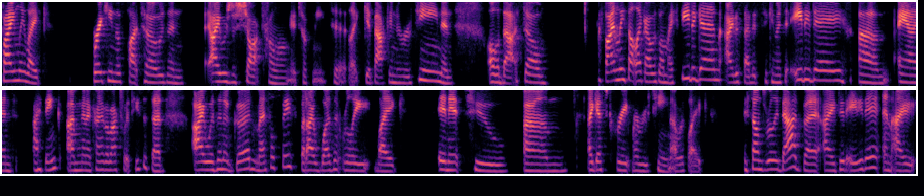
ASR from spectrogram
finally like breaking those plateaus. And I was just shocked how long it took me to like get back into routine and all of that. So, I finally felt like I was on my feet again. I decided to commit to 80 day. Um, and I think I'm going to kind of go back to what Tisa said. I was in a good mental space, but I wasn't really like in it to, um, I guess, create my routine. I was like, it sounds really bad, but I did 80 day and I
